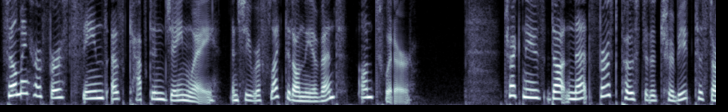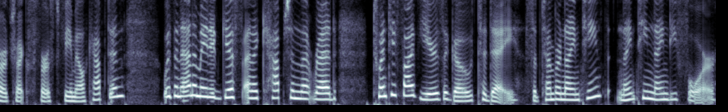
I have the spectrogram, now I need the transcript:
filming her first scenes as Captain Janeway, and she reflected on the event on Twitter. TrekNews.net first posted a tribute to Star Trek's first female captain with an animated GIF and a caption that read, 25 years ago today, September 19th, 1994,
